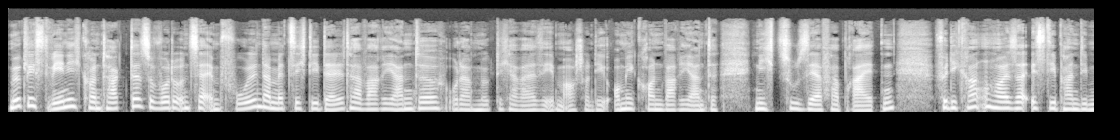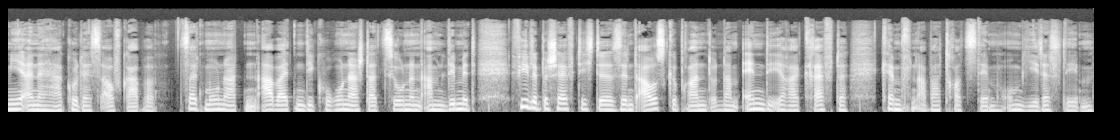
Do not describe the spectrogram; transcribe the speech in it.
Möglichst wenig Kontakte, so wurde uns ja empfohlen, damit sich die Delta-Variante oder möglicherweise eben auch schon die Omikron-Variante nicht zu sehr verbreiten. Für die Kranken Krankenhäuser ist die Pandemie eine Herkulesaufgabe. Seit Monaten arbeiten die Corona-Stationen am Limit. Viele Beschäftigte sind ausgebrannt und am Ende ihrer Kräfte, kämpfen aber trotzdem um jedes Leben.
